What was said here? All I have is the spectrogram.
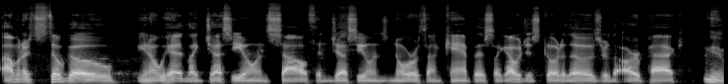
I'm gonna still go. You know, we had like Jesse Owens South and Jesse Owens North on campus. Like I would just go to those or the RPAC, Yeah.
